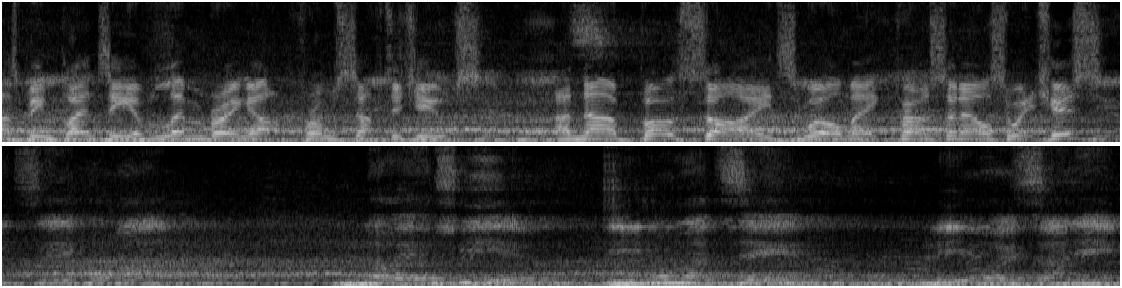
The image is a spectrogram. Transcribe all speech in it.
Has been plenty of limbering up from substitutes, and now both sides will make personnel switches. Neu im Spiel, die Nummer 10, Leroy Sané,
